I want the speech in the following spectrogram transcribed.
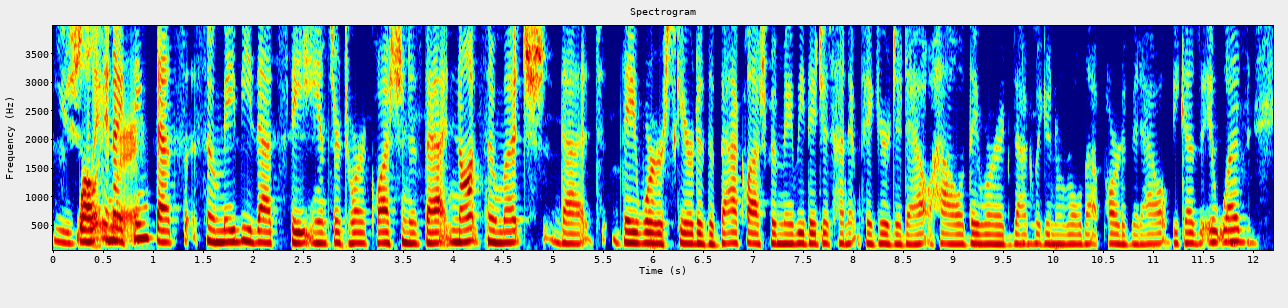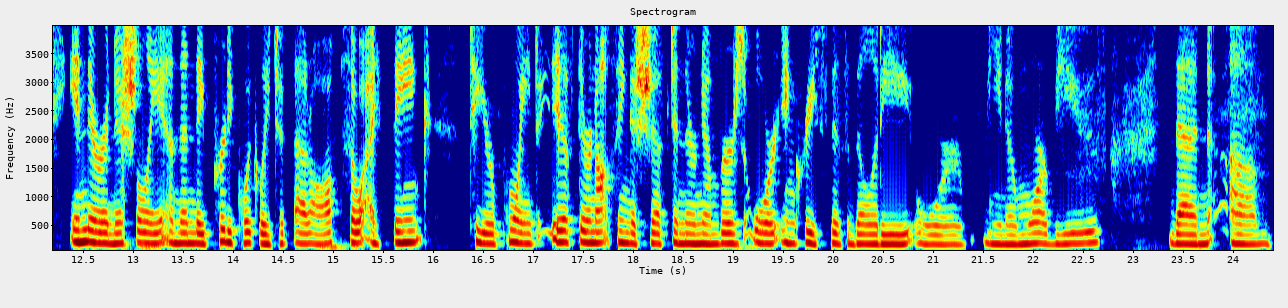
usually well, and I think that's so maybe that's the answer to our question is that not so much that they were scared of the backlash, but maybe they just hadn't figured it out how they were exactly mm-hmm. going to roll that part of it out because it was mm-hmm. in there initially and then they pretty quickly took that off. So I think to your point, if they're not seeing a shift in their numbers or increased visibility or, you know, more views, then um,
